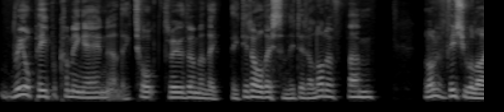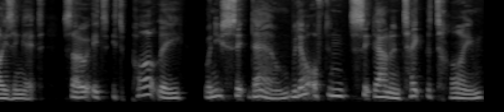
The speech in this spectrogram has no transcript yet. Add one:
real people coming in and they talked through them and they, they did all this and they did a lot of um, a lot of visualizing it. So it's it's partly when you sit down, we don't often sit down and take the time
